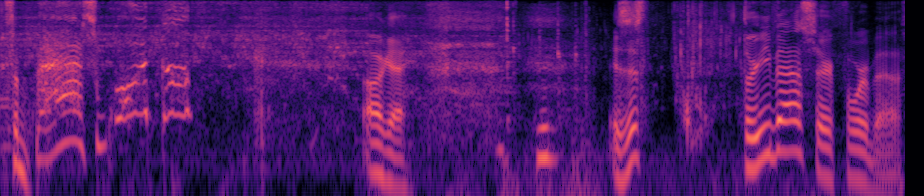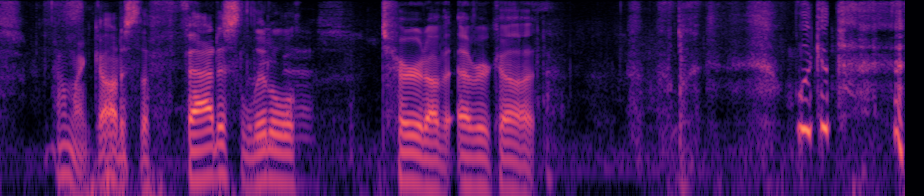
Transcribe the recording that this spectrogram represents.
It's a bass. What the? Okay. Is this three bass or four bass? Oh my god, it's the fattest little turd I've ever caught. Look at that.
